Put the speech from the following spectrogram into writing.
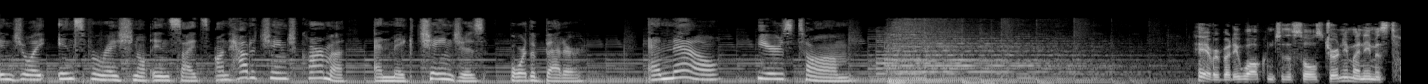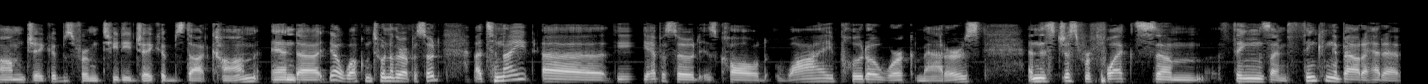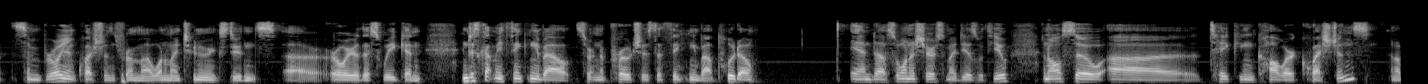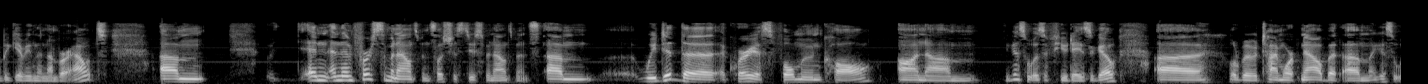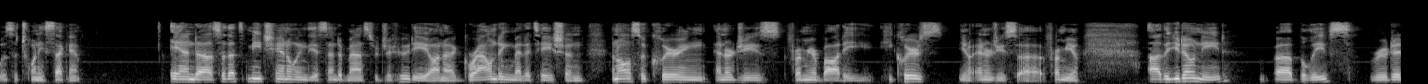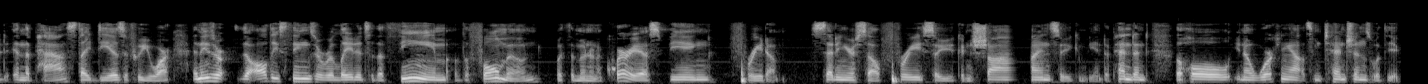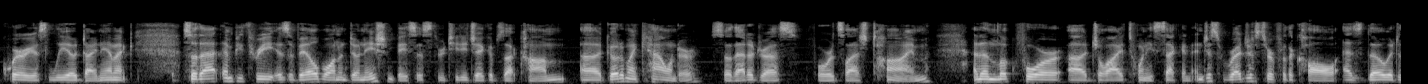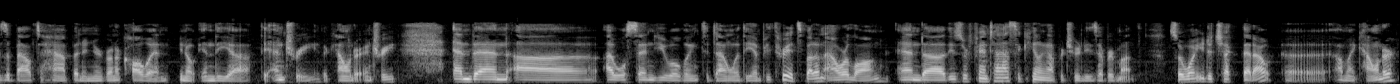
Enjoy inspirational insights on how to change karma and make changes for the better. And now, here's Tom. Hey everybody, welcome to the Soul's Journey. My name is Tom Jacobs from tdjacobs.com, and uh, yeah, welcome to another episode. Uh, tonight, uh, the episode is called "Why Pluto Work Matters," and this just reflects some things I'm thinking about. I had a, some brilliant questions from uh, one of my tutoring students uh, earlier this week, and and just got me thinking about certain approaches to thinking about Pluto and uh, so I want to share some ideas with you, and also uh, taking caller questions, and I'll be giving the number out. Um, and and then first some announcements. Let's just do some announcements. Um, we did the Aquarius full moon call on. Um, I guess it was a few days ago. Uh, a little bit of a time warp now, but um, I guess it was the 22nd. And uh, so that's me channeling the Ascended Master Djehuti on a grounding meditation and also clearing energies from your body. He clears, you know, energies uh, from you uh, that you don't need, uh, beliefs rooted in the past, ideas of who you are. And these are, all these things are related to the theme of the full moon with the moon in Aquarius being freedom setting yourself free so you can shine, so you can be independent. The whole, you know, working out some tensions with the Aquarius Leo dynamic. So that MP3 is available on a donation basis through tdjacobs.com. Uh, go to my calendar, so that address forward slash time, and then look for uh, July 22nd, and just register for the call as though it is about to happen, and you're going to call in, you know, in the uh, the entry, the calendar entry, and then uh, I will send you a link to download the MP3. It's about an hour long, and uh, these are fantastic healing opportunities every month. So I want you to check that out uh, on my calendar.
